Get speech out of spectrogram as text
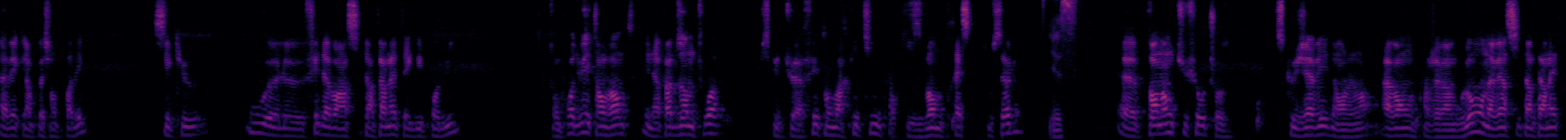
avec l'impression 3D, c'est que ou euh, le fait d'avoir un site internet avec des produits, ton produit est en vente et n'a pas besoin de toi puisque tu as fait ton marketing pour qu'il se vende presque tout seul. Yes. Euh, pendant que tu fais autre chose. Ce que j'avais dans avant quand j'avais un boulot, on avait un site internet.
